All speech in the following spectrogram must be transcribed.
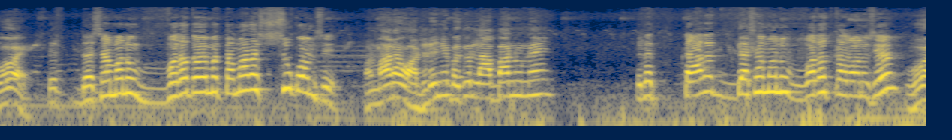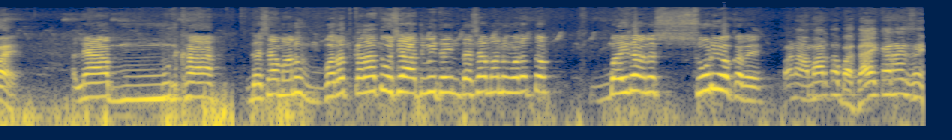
હોય. તે દશામાનું વરત હોય એમાં તમારે શું કામ છે? પણ મારે વાઢડીને બધું લાવવાનું નહીં. એટલે તારે દશામાનું વરત કરવાનું છે હોય. એટલે આ મૂર્ખા દશામાનું વ્રત કરાતું હશે આદમી થઈને દશામાનું વ્રત તો બૈરા અને સોડિયો કરે. પણ અમાર તો બધાય કરે છે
